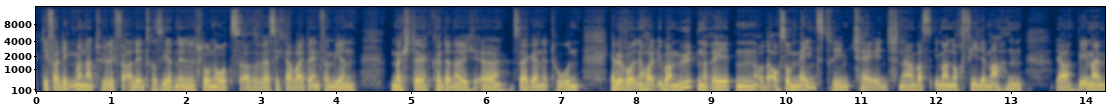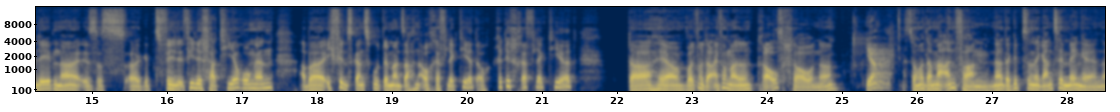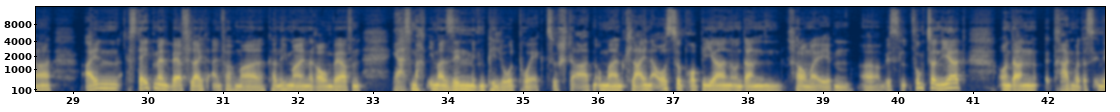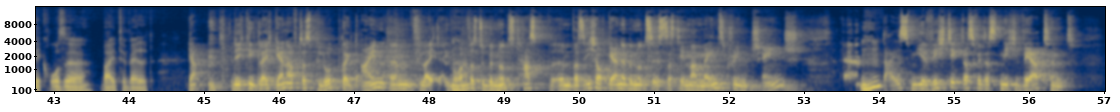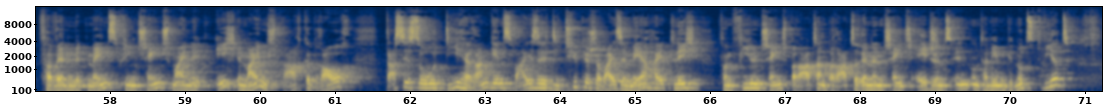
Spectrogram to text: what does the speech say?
Die verlinken wir natürlich für alle Interessierten in den Show Notes. Also wer sich da weiter informieren möchte, könnte natürlich äh, sehr gerne tun. Ja, wir wollen ja heute über Mythen reden oder auch so Mainstream Change, ne, was immer noch viele machen. Ja, wie immer im Leben, ne, ist es äh, gibt es viel, viele Schattierungen, aber ich finde es ganz gut, wenn man Sachen auch reflektiert, auch kritisch reflektiert Daher wollten wir da einfach mal drauf schauen. Ne? Ja. Sollen wir da mal anfangen? Ne? Da gibt es eine ganze Menge. Ne? Ein Statement wäre vielleicht einfach mal, kann ich mal in den Raum werfen, ja, es macht immer Sinn, mit einem Pilotprojekt zu starten, um mal im Kleinen auszuprobieren und dann schauen wir eben, äh, wie es funktioniert und dann tragen wir das in die große, weite Welt. Ja, ich gehe gleich gerne auf das Pilotprojekt ein. Ähm, vielleicht ein Wort, ja. was du benutzt hast, ähm, was ich auch gerne benutze, ist das Thema Mainstream Change. Ähm, mhm. Da ist mir wichtig, dass wir das nicht wertend verwenden. Mit Mainstream Change meine ich in meinem Sprachgebrauch, das ist so die Herangehensweise, die typischerweise mehrheitlich von vielen Change-Beratern, Beraterinnen, Change Agents in Unternehmen genutzt wird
